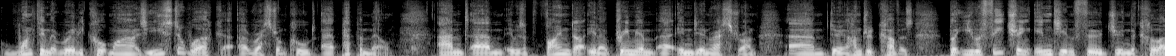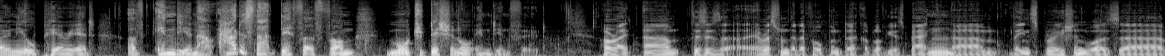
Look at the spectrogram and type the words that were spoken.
one thing that really caught my eyes. You used to work at a restaurant called uh, Pepper Mill, and um, it was a fine, you know, premium uh, Indian restaurant um, doing 100 covers. But you were featuring Indian food during the colonial period of India. Now, how does that differ from more traditional Indian food? All right. Um, this is a, a restaurant that I've opened a couple of years back. Um, the inspiration was uh,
